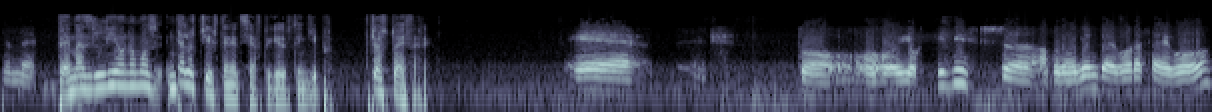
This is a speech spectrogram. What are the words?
Ναι, ναι. Πε μας λίγο όμως, δεν τέλος ήρθε έτσι αυτοκίνητο στην Κύπρο; Ποιος το έφερε; Ε, το, ο, ο ιδιοκτήτης ε, από τον οποίο το αγόρασα εγώ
